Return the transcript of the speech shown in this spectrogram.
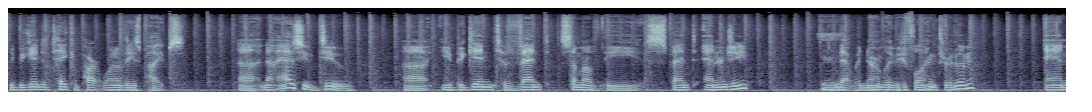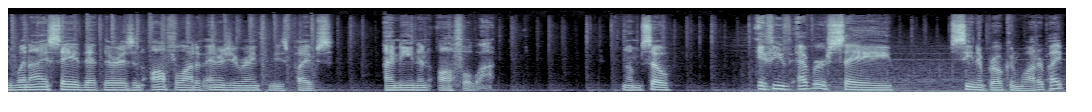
You begin to take apart one of these pipes. Uh, now, as you do, uh, you begin to vent some of the spent energy Mm. that would normally be flowing through them. And when I say that there is an awful lot of energy running through these pipes, I mean an awful lot. Um, so, if you've ever, say, seen a broken water pipe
